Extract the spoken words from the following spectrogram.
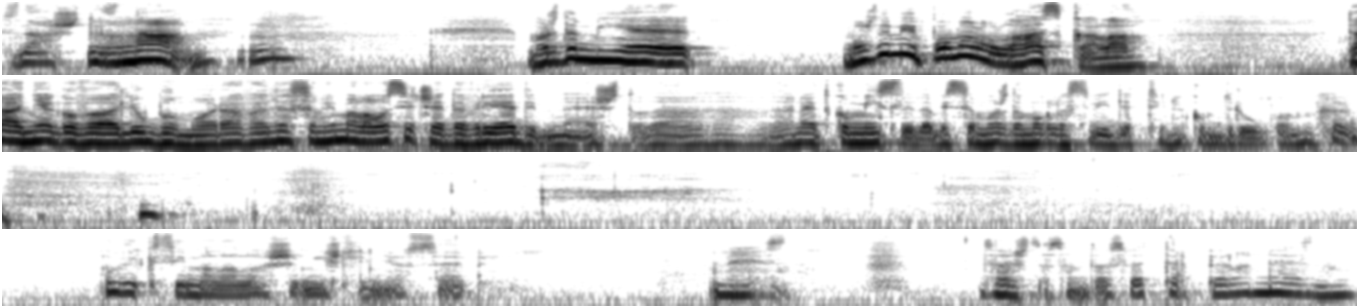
Znaš što? Znam. Možda mi je... Možda mi je pomalo laskala ta njegova ljubomora. Valjda sam imala osjećaj da vrijedim nešto. Da, da, netko misli da bi se možda mogla svidjeti nekom drugom. Uvijek si imala loše mišljenje o sebi. Ne znam. Zašto sam to sve trpjela, ne znam.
